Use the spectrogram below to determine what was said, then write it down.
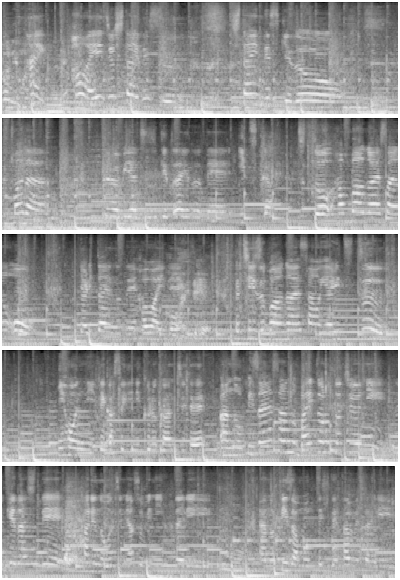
はい。ハワイ永住したいです。したいんですけどまだグラビア続けたいのでいつか。ずっとハンバーガー屋さんをやりたいので。ハワイで。チーズバーガー屋さんをやりつつ日本に出稼ぎに来る感じで。あのピザ屋さんのバイトの途中に抜け出して彼のお家に遊びに行ったりあのピザ持ってきて食べたり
